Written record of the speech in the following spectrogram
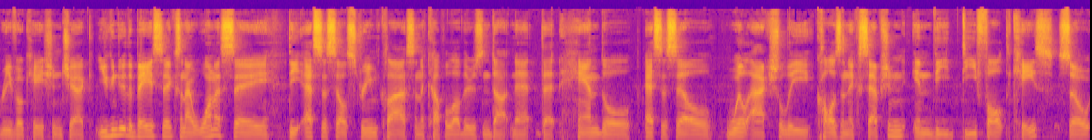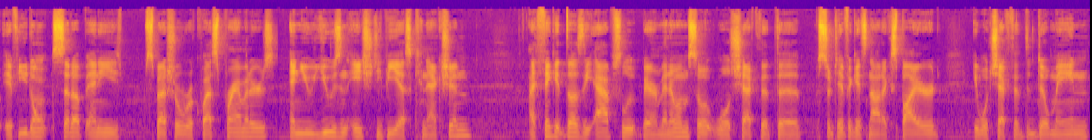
revocation check. You can do the basics, and I want to say the SSL stream class and a couple others in .NET that handle SSL will actually cause an exception in the default case. So if you don't set up any special request parameters and you use an HTTPS connection, I think it does the absolute bare minimum. So it will check that the certificate's not expired. It will check that the domain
